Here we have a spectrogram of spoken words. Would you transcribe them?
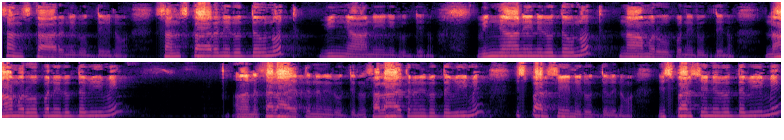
සංස්කාර නිරුද්ධ වෙනවා. සංස්කාර නිරුද්ධ වුනොත් විඤ්ඥානයේ නිරුද්ධෙනු. විඤ්ඥානය නිරුද්ධ වුනොත් නාමරූප නිරුද්ධෙනු. නාමරූප නිරුද්ධවීමෙන් ආන සලායතන නිරුද්ධන. සලායතන නිරුද්ධවීමෙන් ස්පර්ශය නිරුද්ධ වෙනවා. ස්පර්ශය නිරුද්ධවීමෙන්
